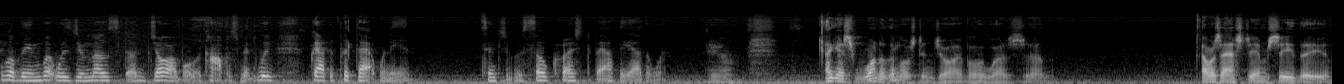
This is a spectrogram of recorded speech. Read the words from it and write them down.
Well, then, what was your most enjoyable accomplishment? We've got to put that one in, since you were so crushed about the other one. Yeah. I guess one of the most enjoyable was um, I was asked to MC the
